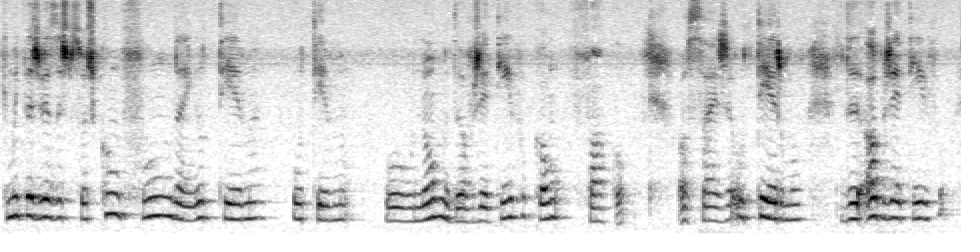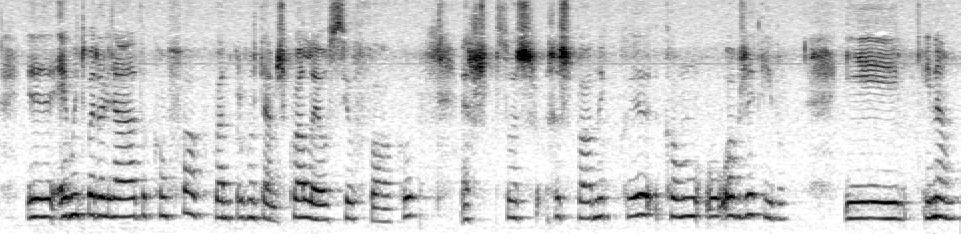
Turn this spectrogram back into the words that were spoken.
que muitas vezes as pessoas confundem o tema, o tema o nome de objetivo com foco, ou seja, o termo de objetivo eh, é muito baralhado com foco. Quando perguntamos qual é o seu foco, as pessoas respondem que, com o objetivo. E, e não,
